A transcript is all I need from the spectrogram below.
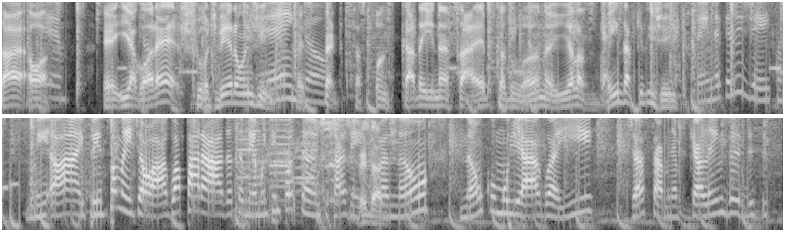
Tá, ó. É, e agora é chuva de verão, hein, gente? É, Fica então. esperto que essas pancadas aí nessa época do ano aí, elas vêm daquele jeito. Bem daquele jeito. Ah, e principalmente, ó, água parada também é muito importante, tá, gente? Verdade. Pra não, não acumular água aí, já sabe, né? Porque além de- desses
